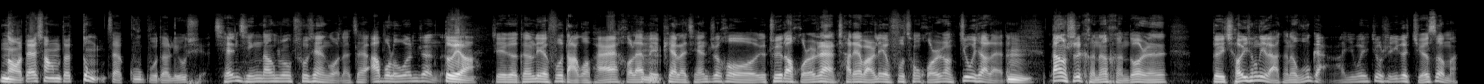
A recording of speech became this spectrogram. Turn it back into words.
脑袋上的洞在鼓鼓的流血。前情当中出现过的，在阿波罗温镇的。对呀，这个跟列夫打过牌，后来被骗了钱之后，又追到火车站，差点把列夫从火车上揪下来的。嗯，当时可能很多人对乔伊兄弟俩可能无感啊，因为就是一个角色嘛。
